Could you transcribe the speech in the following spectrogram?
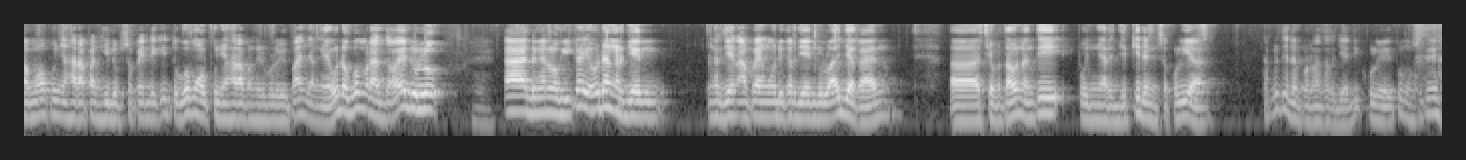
nggak mau punya harapan hidup sependek itu gue mau punya harapan hidup lebih panjang ya udah gue merantau aja dulu Eh, dengan logika ya udah ngerjain ngerjain apa yang mau dikerjain dulu aja kan. Eh, siapa tahu nanti punya rezeki dan bisa kuliah. Tapi tidak pernah terjadi kuliah itu maksudnya.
